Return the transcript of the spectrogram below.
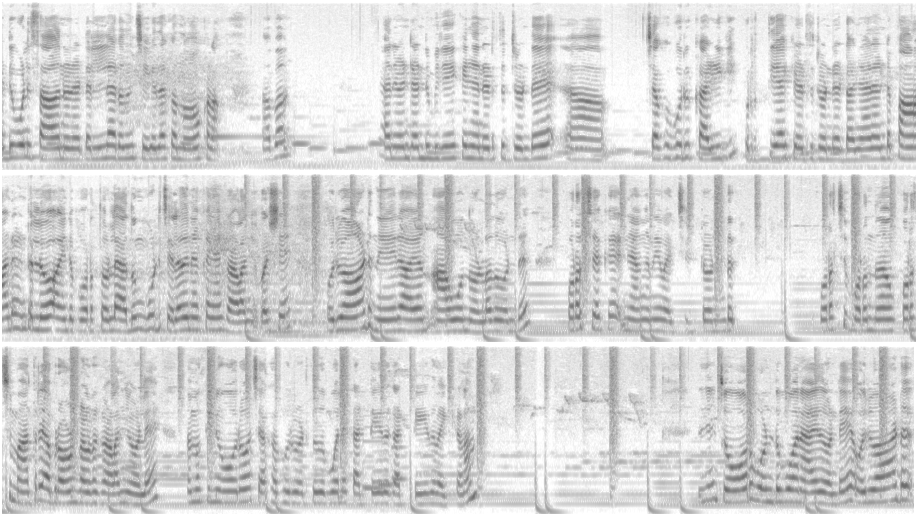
അടിപൊളി സാധനമാണ് കേട്ടോ. എല്ലാവരും ഒന്ന് ചെയ്തൊക്കെ നോക്കണം. അപ്പം അതിന് വേണ്ടി രണ്ട് ബിരിയാണിയൊക്കെ ഞാൻ എടുത്തിട്ടുണ്ട്. ചക്കക്കുരു കഴുകി വൃത്തിയാക്കി എടുത്തിട്ടുണ്ട് കേട്ടോ. ഞാൻ എന്റെ പാടുണ്ടല്ലോ അതിന്റെ പുറത്തുള്ള അതും കൂടി ചിലതിനൊക്കെ ഞാൻ കളഞ്ഞു. പക്ഷേ ഒരുപാട് നേരമായ ആവുമെന്നുള്ളത് കൊണ്ട് കുറച്ചൊക്കെ ഞാൻ അങ്ങനെ വെച്ചിട്ടുണ്ട്. കുറച്ച് പുറം കുറച്ച് മാത്രമേ ആ ബ്രൗൺ കളർ കളഞ്ഞോളേ. നമുക്കിനി ഓരോ ചക്കക്കുരു എടുത്തതുപോലെ കട്ട് ചെയ്ത് കട്ട് ചെയ്ത് വെക്കണം. ഇത് ഞാൻ ചോറ് കൊണ്ടുപോകാനായതുകൊണ്ട് ഒരുപാട്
